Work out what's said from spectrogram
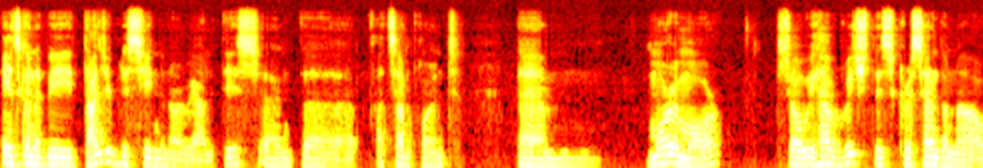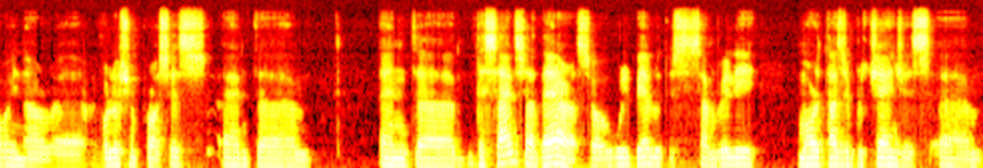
It's going to be tangibly seen in our realities, and uh, at some point, um, more and more. So we have reached this crescendo now in our uh, evolution process, and um, and uh, the signs are there. So we'll be able to see some really more tangible changes um,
